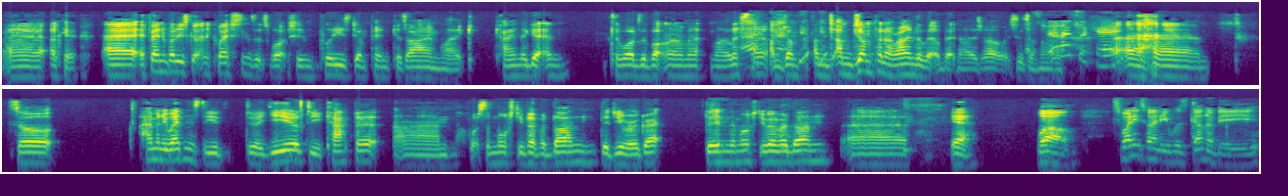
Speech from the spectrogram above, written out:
Uh, okay. Uh, if anybody's got any questions that's watching, please jump in because I'm like kind of getting towards the bottom of my, my list now. I'm jumping. I'm, I'm jumping around a little bit now as well, which is no, annoying. that's okay Um, so, how many weddings do you do a year? Do you cap it? Um, what's the most you've ever done? Did you regret doing the most you've ever done? Uh, yeah, Well, 2020 was gonna be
